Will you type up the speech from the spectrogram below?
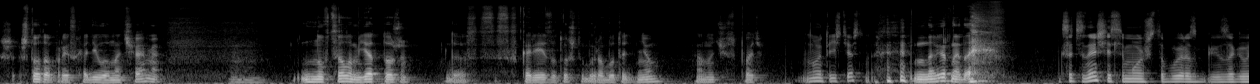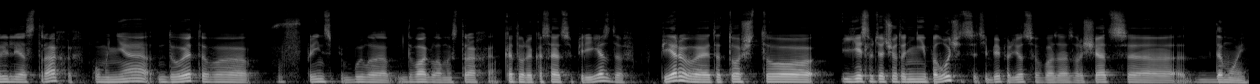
что-то происходило ночами. Но в целом я тоже, да, скорее за то, чтобы работать днем, а ночью спать. Ну, это естественно. Наверное, да. Кстати, знаешь, если мы уже с тобой раз... заговорили о страхах, у меня до этого, в принципе, было два главных страха, которые касаются переездов. Первое — это то, что если у тебя что-то не получится, тебе придется возвращаться домой.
